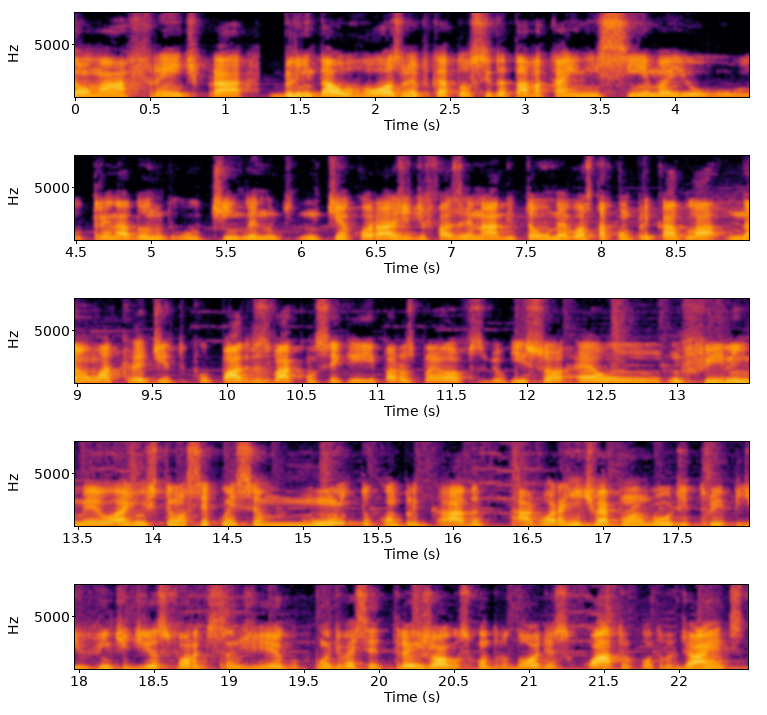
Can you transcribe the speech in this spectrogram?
tomar a frente para blindar o Rosmer, porque a torcida tava caindo em cima e o, o treinador, o Tingler, não, não, tinha coragem de fazer nada. Então o negócio tá complicado lá. Não acredito que o Padres vá conseguir ir para os playoffs, viu? Isso é um, um feeling meu. A gente tem uma sequência muito complicada. Agora a gente vai para uma road trip de 20 dias fora de San Diego, onde vai ser três jogos contra o Dodgers, quatro contra o Giants,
